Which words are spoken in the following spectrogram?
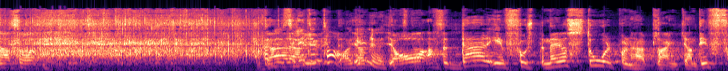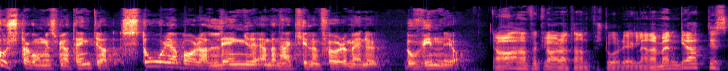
Men alltså... Du ser lite tagen ja, ut Ja, alltså där är först, när jag står på den här plankan, det är första gången som jag tänker att står jag bara längre än den här killen före mig nu, då vinner jag. Ja, han förklarar att han förstår reglerna. Men grattis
